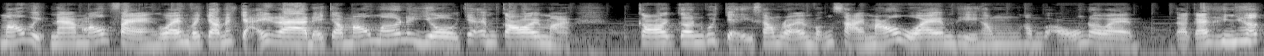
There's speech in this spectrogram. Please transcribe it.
máu Việt Nam máu phàn của em phải cho nó chảy ra để cho máu mới nó vô. Chứ em coi mà coi kênh của chị xong rồi em vẫn xài máu của em thì không không có ổn đâu em. Là cái thứ nhất.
